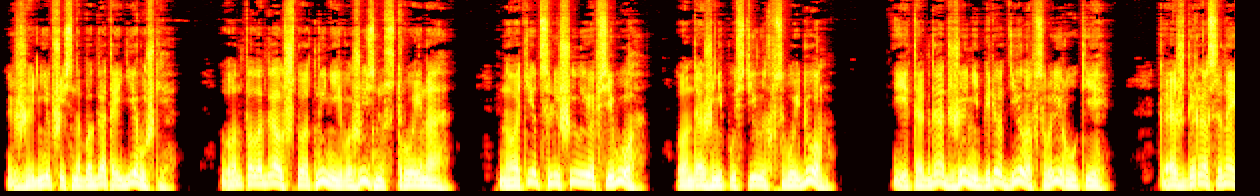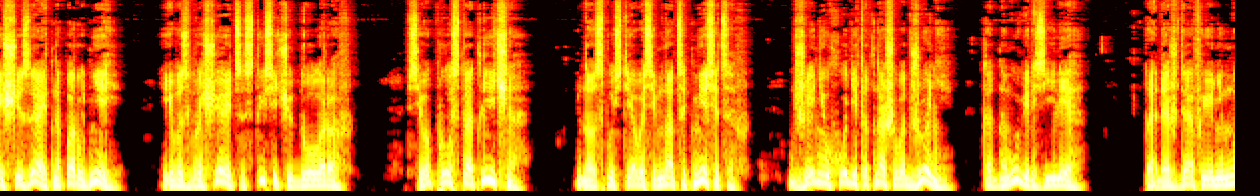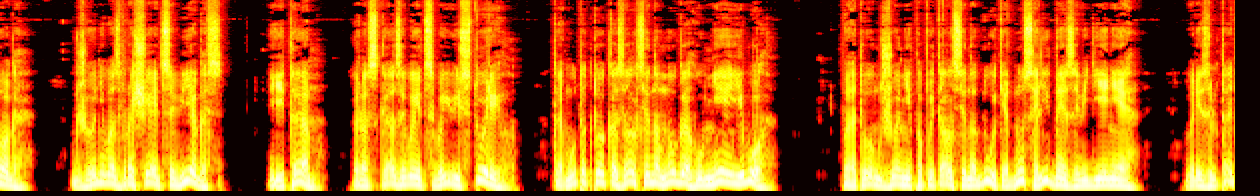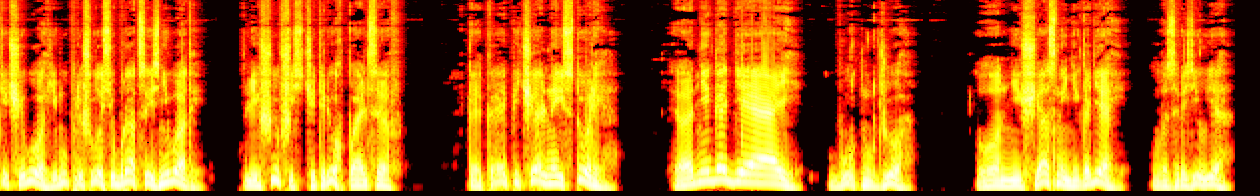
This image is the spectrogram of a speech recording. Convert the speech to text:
Женившись на богатой девушке, он полагал, что отныне его жизнь устроена. Но отец лишил ее всего, он даже не пустил их в свой дом. И тогда Дженни берет дело в свои руки. Каждый раз она исчезает на пару дней и возвращается с тысячу долларов. Все просто отлично. Но спустя 18 месяцев Дженни уходит от нашего Джонни к одному Верзиле. Подождав ее немного, Джонни возвращается в Вегас и там рассказывает свою историю кому-то, кто оказался намного умнее его. Потом Джонни попытался надуть одно солидное заведение, в результате чего ему пришлось убраться из Невады, лишившись четырех пальцев. Какая печальная история. «Он негодяй!» — буркнул Джо. «Он несчастный негодяй», — возразил я.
